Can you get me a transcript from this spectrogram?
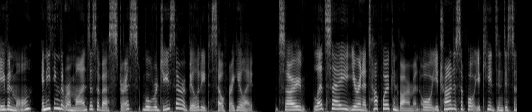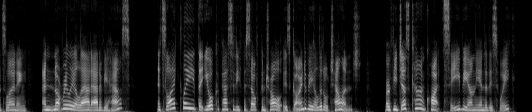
Even more, anything that reminds us of our stress will reduce our ability to self regulate. So, let's say you're in a tough work environment or you're trying to support your kids in distance learning and not really allowed out of your house. It's likely that your capacity for self control is going to be a little challenged. Or if you just can't quite see beyond the end of this week,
